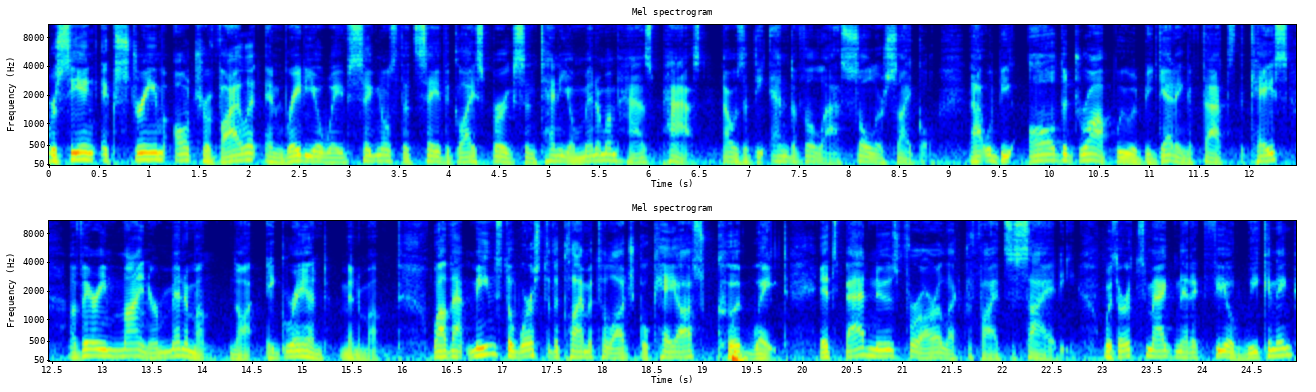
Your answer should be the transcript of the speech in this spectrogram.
We're seeing extreme ultraviolet and radio wave signals that say the Gleissberg centennial minimum has passed. That was at the end of the last solar cycle. That would be all the drop we would be getting if that's the case, a very minor minimum, not a grand minimum. While that means the worst of the climatological chaos could wait, it's bad news for our electrified society. With Earth's magnetic field weakening,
